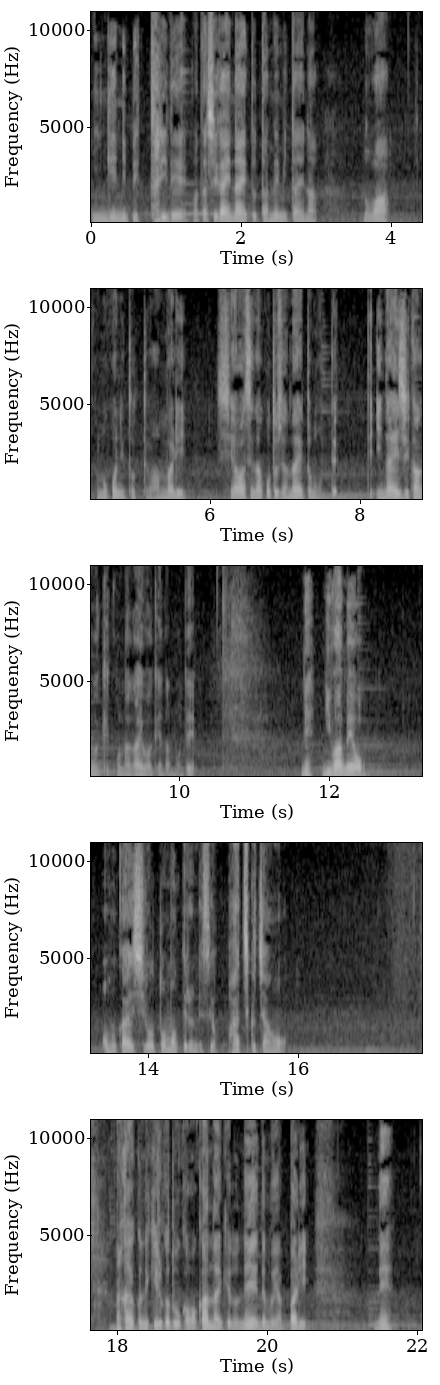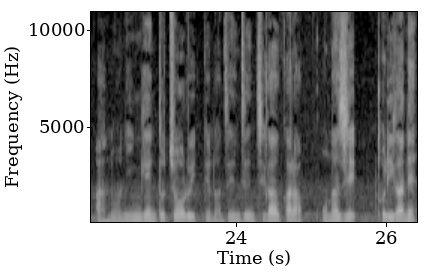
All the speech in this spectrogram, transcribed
人間にべったりで私がいないとダメみたいなのはこの子にとってはあんまり幸せなことじゃないと思ってでいない時間が結構長いわけなので。ね2羽目をお迎えしようと思ってるんですよパーチクちゃんを。仲良くできるかどうか分かんないけどね。でもやっぱりねあの人間と鳥類っていうのは全然違うから同じ鳥がね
